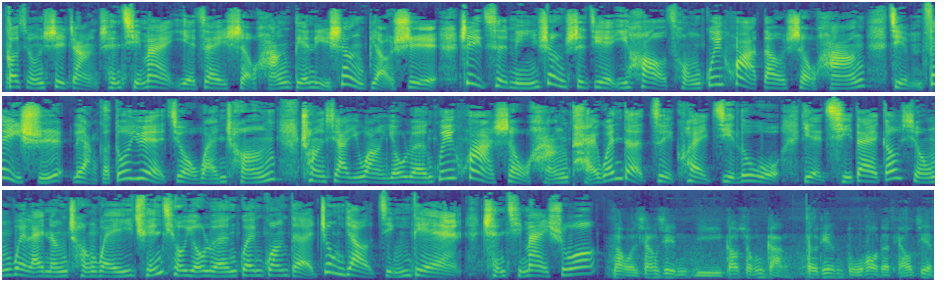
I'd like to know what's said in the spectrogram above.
高雄市长陈其迈也在首航典礼上表示，这次名胜世界一号从规划到首航仅费时两个多月就完成，创下以往游轮规划首航台湾的最快纪录。也期待高雄未来能成为全球游轮观光的重要景点。陈其。迈说：“那我相信以高雄港得天独厚的条件，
